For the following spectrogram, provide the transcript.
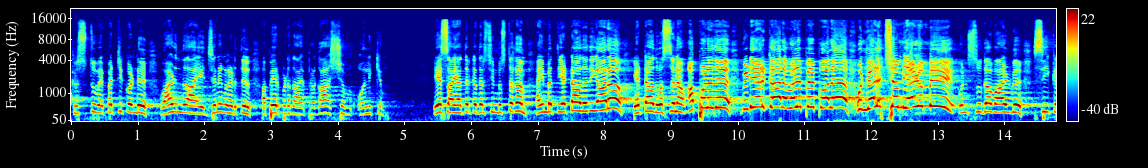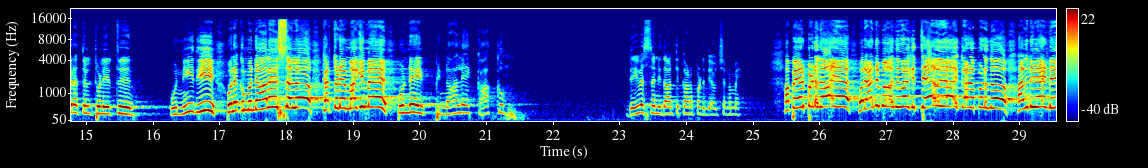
ക്രിസ്തുവെ പറ്റിക്കൊണ്ട് വാഴുന്നതായ ജനങ്ങളെടുത്തിൽ അപ്പേർപ്പെട്ടതായ പ്രകാശം ഒലിക്കും ஏசாயா தீர்க்கதரிசியின் புஸ்தகம் ஐம்பத்தி எட்டாவது அதிகாரம் எட்டாவது வசனம் அப்பொழுது விடியற்கால வெளுப்பை போல உன் வெளிச்சம் எழும்பி உன் சுக வாழ்வு சீக்கிரத்தில் துளிர்த்து உன் நீதி உனக்கு முன்னாலே செல்லும் கர்த்தருடைய மகிமை உன்னை பின்னாலே காக்கும் ദൈവ സന്നിധാനത്തിൽ കാണപ്പെടുന്ന ദൈവചനമേ അപ്പൊ ഏർപ്പെട്ടതായ ഒരു അനുഭവം നിങ്ങൾക്ക് തേവയായി കാണപ്പെടുന്നു അതിനുവേണ്ടി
